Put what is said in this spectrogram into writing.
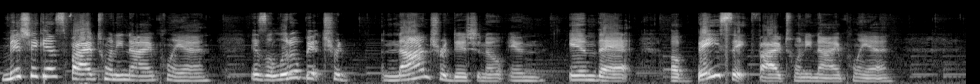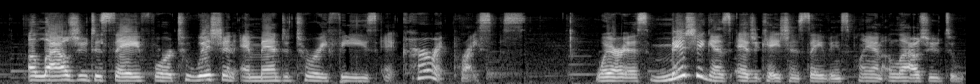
Michigan's 529 plan is a little bit non-traditional in, in that a basic 529 plan allows you to save for tuition and mandatory fees at current prices. Whereas Michigan's education savings plan allows you to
